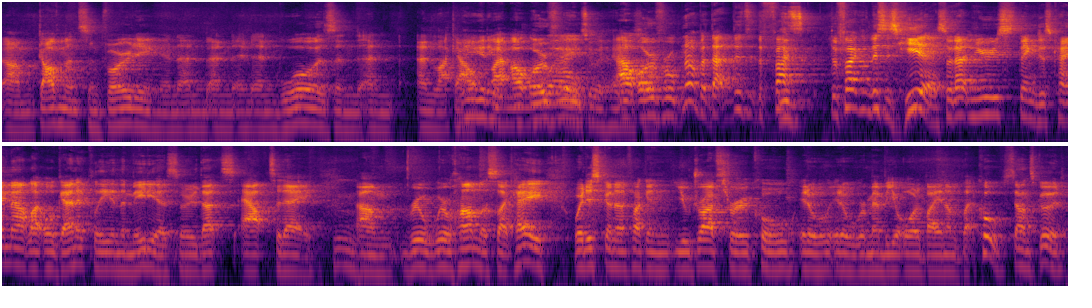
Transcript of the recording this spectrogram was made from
um, governments and voting and and, and, and, and wars and, and and like our, our, our overall too ahead of our overall no, but that this, the fact the fact that this is here, so that news thing just came out like organically in the media, so that's out today. Hmm. Um, real, real harmless. Like, hey, we're just gonna fucking you drive through, cool. It'll it'll remember your order by your number. Like, cool, sounds good.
